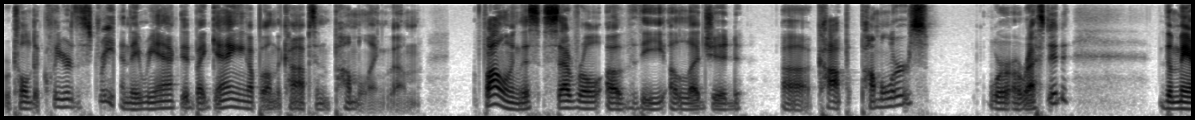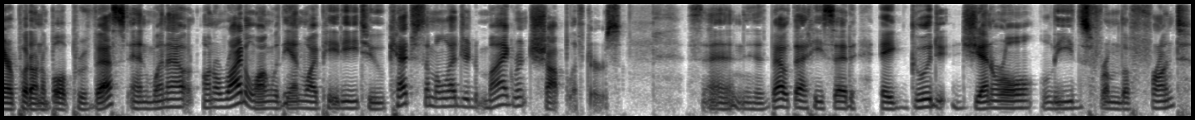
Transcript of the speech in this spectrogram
were told to clear the street, and they reacted by ganging up on the cops and pummeling them. Following this, several of the alleged uh, cop pummelers were arrested. The mayor put on a bulletproof vest and went out on a ride along with the NYPD to catch some alleged migrant shoplifters. And about that, he said, A good general leads from the front.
